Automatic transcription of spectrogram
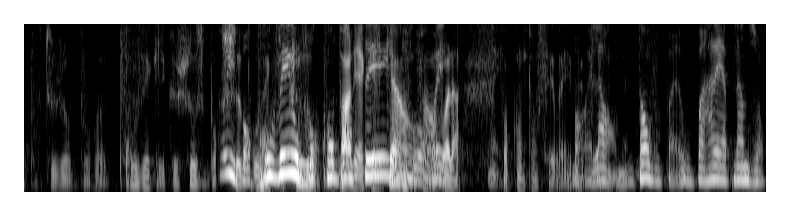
pour toujours pour euh, prouver quelque chose, pour Oui, se pour prouver prouver quelque ou chose, pour parler à compenser, quelqu'un, enfin oui. voilà, pour compenser, ouais. Bon, et là, en même temps, vous, par- vous parlez à plein de gens.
